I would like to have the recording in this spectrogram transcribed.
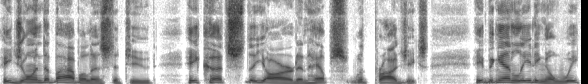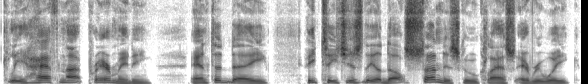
He joined the Bible Institute. He cuts the yard and helps with projects. He began leading a weekly half night prayer meeting, and today he teaches the adult Sunday school class every week.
